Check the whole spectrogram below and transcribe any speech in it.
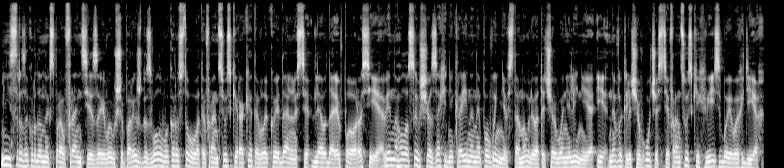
Міністр закордонних справ Франції заявив, що Париж дозволив використовувати французькі ракети великої дальності для ударів по Росії. Він наголосив, що західні країни не повинні встановлювати червоні лінії і не виключив участі французьких військ в бойових діях.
